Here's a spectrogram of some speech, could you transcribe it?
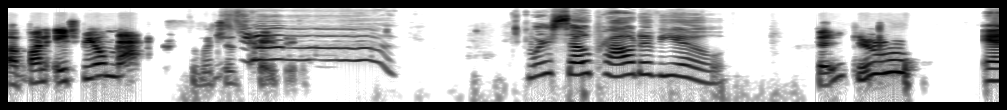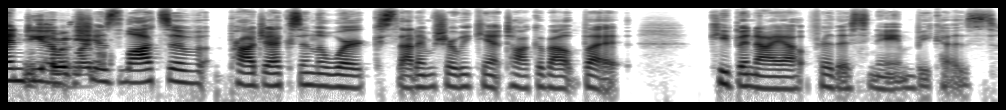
up on HBO Max, which is crazy. We're so proud of you. Thank you. And you so have, she has lots of projects in the works that I'm sure we can't talk about, but keep an eye out for this name because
